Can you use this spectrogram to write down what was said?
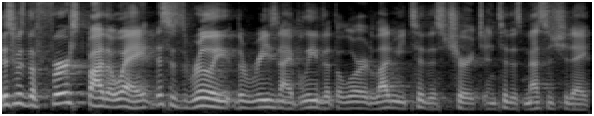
This was the first, by the way, this is really the reason I believe that the Lord led me to this church and to this message today,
